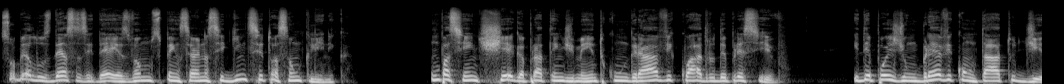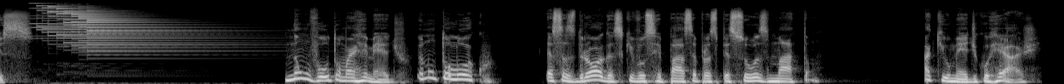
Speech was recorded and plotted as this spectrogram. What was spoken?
sob a luz dessas ideias, vamos pensar na seguinte situação clínica. Um paciente chega para atendimento com um grave quadro depressivo e, depois de um breve contato, diz: Não vou tomar remédio, eu não tô louco. Essas drogas que você passa para as pessoas matam. Aqui o médico reage:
